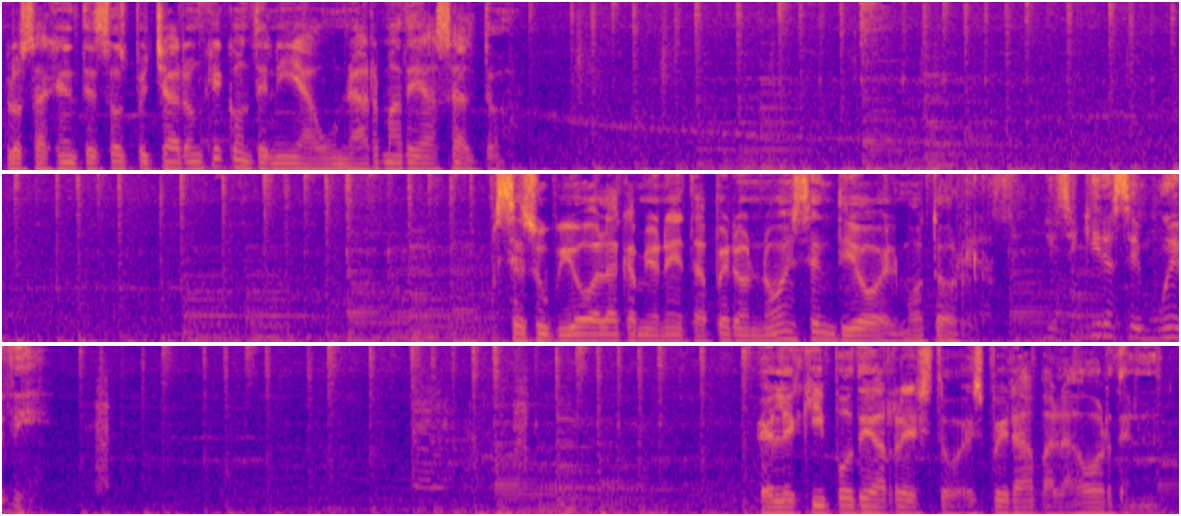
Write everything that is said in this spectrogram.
Los agentes sospecharon que contenía un arma de asalto. Se subió a la camioneta, pero no encendió el motor. Ni siquiera se mueve. El equipo de arresto esperaba la orden.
